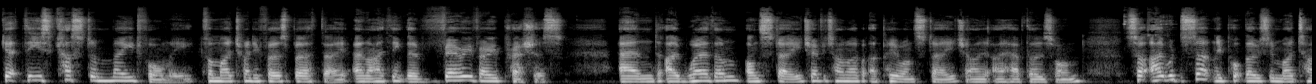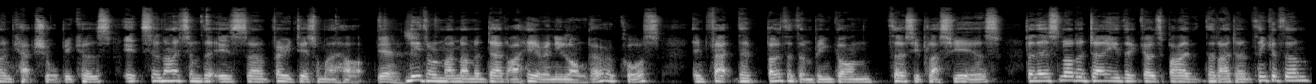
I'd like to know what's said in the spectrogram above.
get these custom made for me for my 21st birthday. And I think they're very, very precious. And I wear them on stage. Every time I appear on stage, I, I have those on. So I would certainly put those in my time capsule because it's an item that is uh, very dear to my heart. Yes. Neither of my mum and dad are here any longer, of course. In fact, they've both of them been gone 30 plus years. But there's not a day that goes by that I don't think of them.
